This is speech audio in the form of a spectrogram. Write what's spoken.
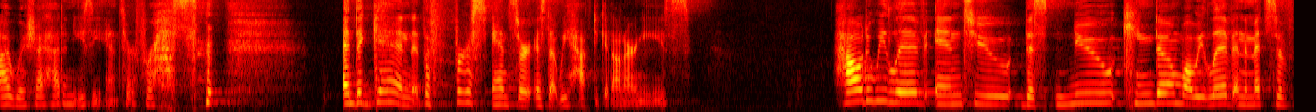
I wish I had an easy answer for us. and again, the first answer is that we have to get on our knees. How do we live into this new kingdom while we live in the midst of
